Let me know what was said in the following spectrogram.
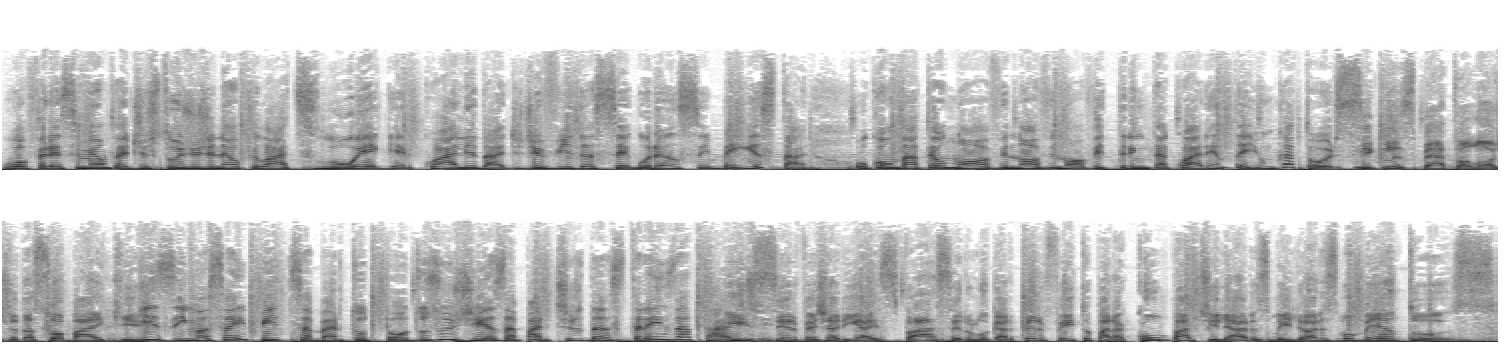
O oferecimento é de estúdio de Neopilates Lueger, qualidade de vida, segurança e bem-estar. O contato é o 999 30 41 14. Ciclis Beto, a loja da sua bike. Vizinho Açaí Pizza, aberto todos os dias a partir das três da tarde. E Cervejaria Svasser, o lugar perfeito para compartilhar os melhores momentos.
